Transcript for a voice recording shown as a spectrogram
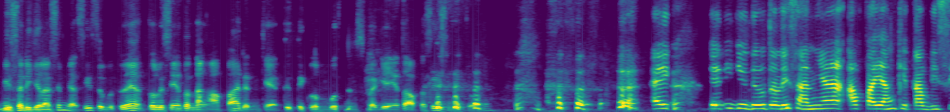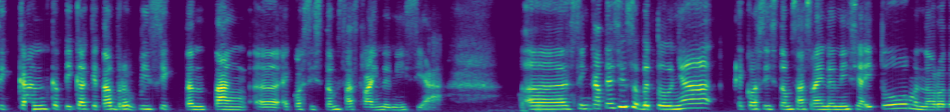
bisa dijelasin nggak sih sebetulnya tulisnya tentang apa dan kayak titik lembut dan sebagainya itu apa sih sebetulnya? Jadi judul tulisannya apa yang kita bisikkan ketika kita berbisik tentang uh, ekosistem sastra Indonesia. Uh, singkatnya sih sebetulnya ekosistem sastra Indonesia itu menurut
